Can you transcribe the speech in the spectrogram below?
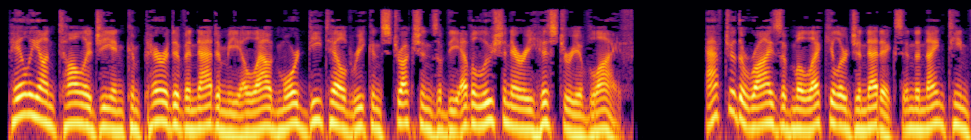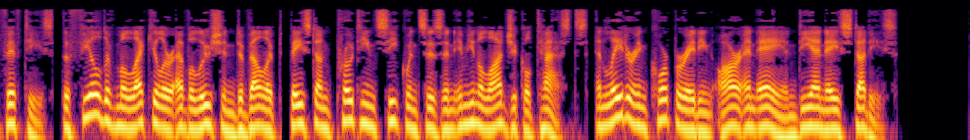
Paleontology and comparative anatomy allowed more detailed reconstructions of the evolutionary history of life. After the rise of molecular genetics in the 1950s, the field of molecular evolution developed, based on protein sequences and immunological tests, and later incorporating RNA and DNA studies.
